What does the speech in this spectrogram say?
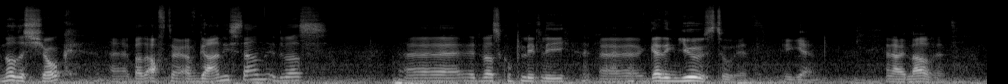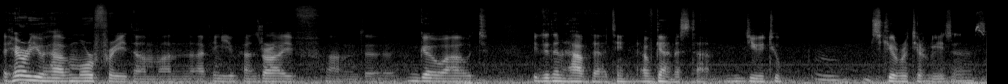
not a shock, Uh, but after Afghanistan, it was uh, it was completely uh, getting used to it again, and I love it. Here you have more freedom, and I think you can drive and uh, go out. You didn't have that in Afghanistan due to mm, security reasons.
